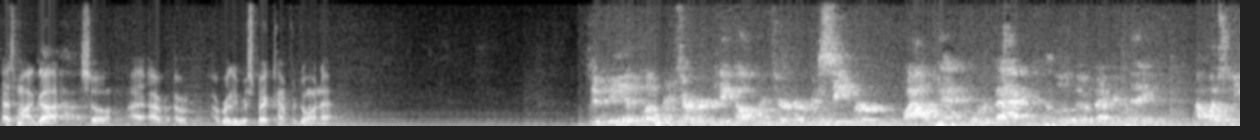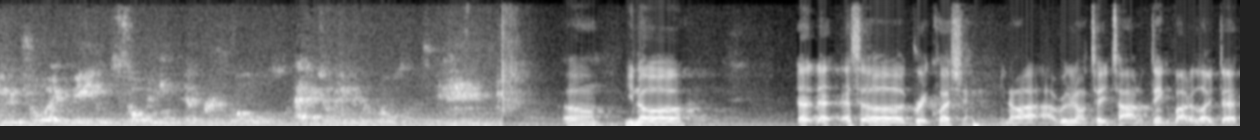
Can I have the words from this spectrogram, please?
that's my guy. So I, I, I really respect him for doing that. To be a punt returner, kickoff returner, receiver, wildcat quarterback, a little bit of everything, how much do you enjoy being so many different roles, having so many different roles in this game? Um, you know, uh, that, that, that's a great question. You know, I, I really don't take time to think about it like that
